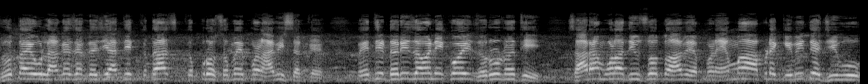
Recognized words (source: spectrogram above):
જોતા એવું લાગે છે કે હજી આથી કદાચ કપરો સમય પણ આવી શકે. એથી ડરી જવાની કોઈ જરૂર નથી. સારા મોડા દિવસો તો આવે પણ એમાં આપણે કેવી રીતે જીવવું?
